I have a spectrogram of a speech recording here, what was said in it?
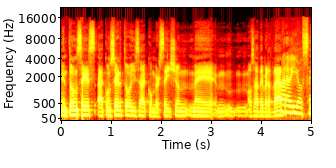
entonces a concierto hice a conversation, me, mm, o sea, de verdad. Maravilloso.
